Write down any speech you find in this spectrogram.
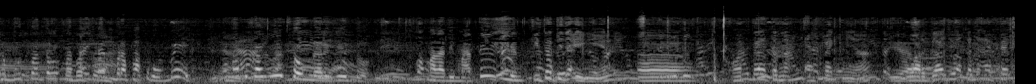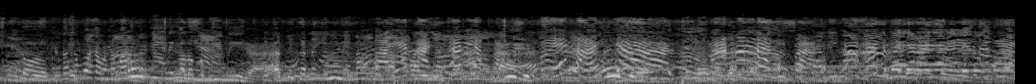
Kebutuhan teluk mata ikan berapa kubik. Ya kan bisa ngitung dari situ. Kok malah dimatiin? kita tidak ingin eh, hotel kena efeknya warga juga kena efeknya Betul, kita semua sama-sama rugi nih kalau begini kan. tetapi karena ini memang Bayar lancar ya Pak. Iya. Bayar lancar. Mahal lagi Pak. Jadi mahal bayarannya di teluk Pak.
